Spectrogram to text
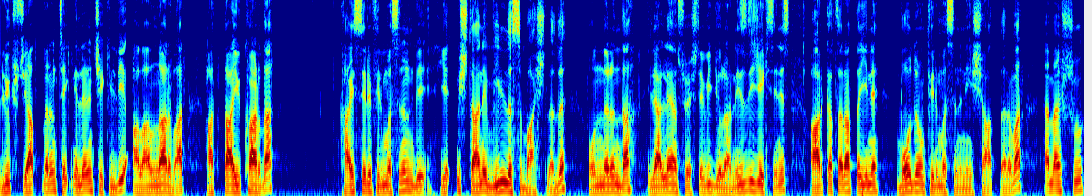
lüks yatların teknelerin çekildiği alanlar var. Hatta yukarıda Kayseri firmasının bir 70 tane villası başladı. Onların da ilerleyen süreçte videolarını izleyeceksiniz. Arka tarafta yine Bodrum firmasının inşaatları var. Hemen şu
